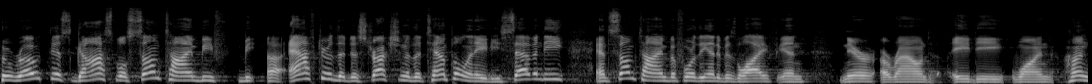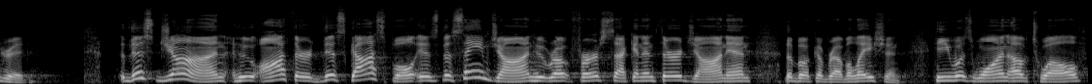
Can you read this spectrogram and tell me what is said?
who wrote this gospel sometime be, be, uh, after the destruction of the temple in AD 70 and sometime before the end of his life in near around AD 100 this John who authored this gospel is the same John who wrote 1st, 2nd, and 3rd John and the book of Revelation. He was one of 12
